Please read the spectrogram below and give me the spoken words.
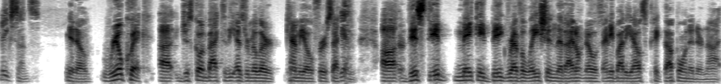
makes sense. You know, real quick, uh, just going back to the Ezra Miller cameo for a second. Uh, Sure. This did make a big revelation that I don't know if anybody else picked up on it or not.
